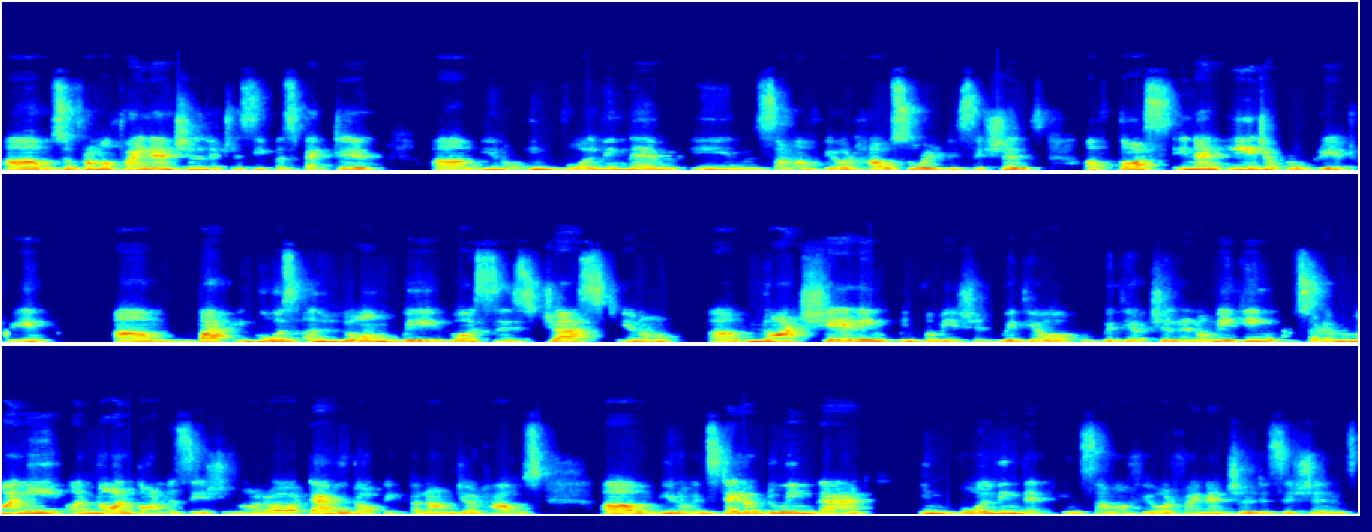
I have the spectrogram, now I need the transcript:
Um, so, from a financial literacy perspective, um, you know, involving them in some of your household decisions, of course, in an age-appropriate way. Um, but it goes a long way versus just you know um, not sharing information with your with your children or making sort of money a non-conversation or a taboo topic around your house. Um, you know instead of doing that involving them in some of your financial decisions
